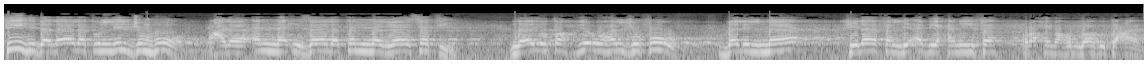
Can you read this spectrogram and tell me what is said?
فيه دلالة للجمهور على أن إزالة النجاسة لا يطهرها الجفوف بل الماء خلافا لأبي حنيفة رحمه الله تعالى.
